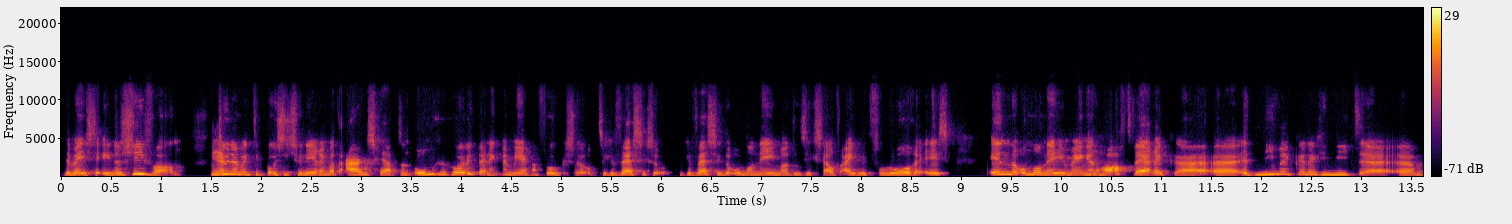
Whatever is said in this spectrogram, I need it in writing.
de meeste energie van? Toen heb ik die positionering wat aangescherpt en omgegooid. Ben ik me meer gaan focussen op de gevestigde, gevestigde ondernemer die zichzelf eigenlijk verloren is in de onderneming en hard werken, uh, het niet meer kunnen genieten. Ehm,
